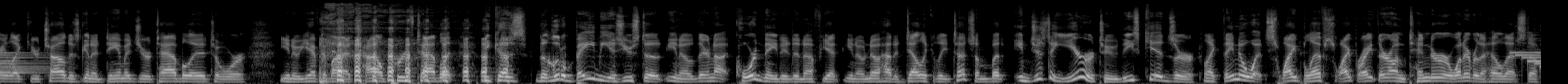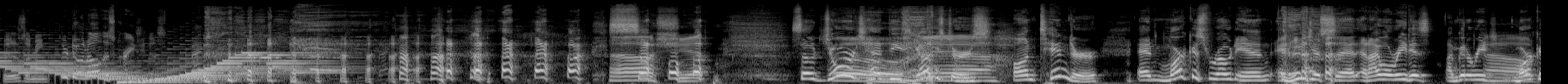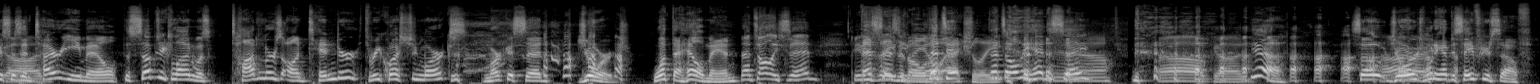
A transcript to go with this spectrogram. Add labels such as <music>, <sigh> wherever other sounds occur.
Worry, like your child is going to damage your tablet, or you know, you have to buy a child-proof tablet <laughs> because the little baby is used to, you know, they're not coordinated enough yet, you know, know how to delicately touch them. But in just a year or two, these kids are like they know what swipe left, swipe right. They're on Tinder or whatever the hell that stuff is. I mean, they're doing all this craziness. <laughs> <laughs> oh shit. So George had these oh. youngsters yeah. on Tinder, and Marcus wrote in, and he just <laughs> said, and I will read his. I'm going to read oh, Marcus's God. entire email. The subject line was "toddlers on Tinder?" Three question marks. Marcus said, "George, what the hell, man?" That's all he said. He That says it all. That's it. actually. That's all he had to say. <laughs> Oh god. <laughs> Yeah. So George, what do you have to say for yourself?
